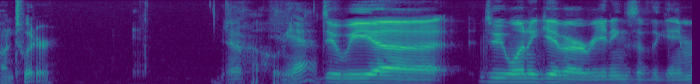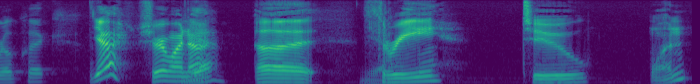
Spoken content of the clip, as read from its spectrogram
on Twitter. Yeah. Do we uh do we want to give our ratings of the game real quick? Yeah, sure. Why not? Uh, Three, two, one,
